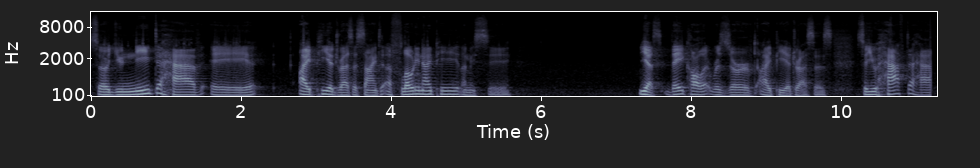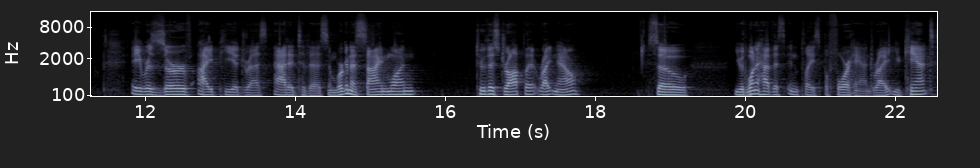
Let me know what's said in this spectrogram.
so you need to have a IP address assigned to a floating IP. Let me see. Yes, they call it reserved IP addresses. So you have to have a reserve IP address added to this. And we're going to assign one to this droplet right now. So you would want to have this in place beforehand, right? You can't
